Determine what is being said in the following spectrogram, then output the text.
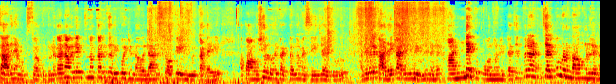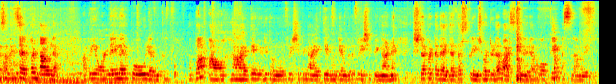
സാധനം നമുക്ക് സ്റ്റോക്ക് കിട്ടൂല. കാരണം അവരുടെ അടുത്ത് നിന്നൊക്കെ അത് കയറി പോയിട്ടുണ്ടാവും എല്ലാവരും സ്റ്റോക്ക് ചെയ്യുമ്പോൾ കടയിൽ അപ്പോൾ ആവശ്യമുള്ളവർ പെട്ടെന്ന് മെസ്സേജ് ആയിട്ടുള്ളൂ അതേപോലെ കടയിൽ ആരെങ്കിലും വരുന്നുണ്ടെങ്കിൽ കണ്ടേക്ക് പോകുന്നോണ്ടിട്ടാ ചിലപ്പോൾ ചിലപ്പോൾ ഇവിടെ ഉണ്ടാവും. നിങ്ങൾ വരുന്ന സമയത്ത് ചിലപ്പോൾ ഉണ്ടാവില്ല അപ്പോൾ ഈ ഓൺലൈനിൽ പോവില്ല നമുക്ക്. അപ്പോൾ ആയിരത്തി അഞ്ഞൂറ്റി തൊണ്ണൂറ് ഫ്രീ ഷിപ്പിംഗ് ആയിരത്തി ഇരുന്നൂറ്റി അമ്പത് ഫ്രീ ഷിപ്പിംഗ് ആണ്. ഇഷ്ടപ്പെട്ടത് അയച്ചാത്ത സ്ക്രീൻഷോട്ട് ഇടുക വാട്സപ്പിൽ വരിക. അപ്പോൾ ഓക്കെ അസ്സാം വലൈക്കും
